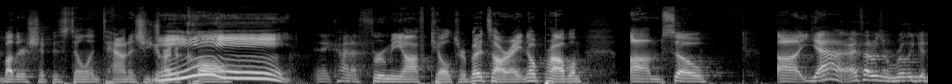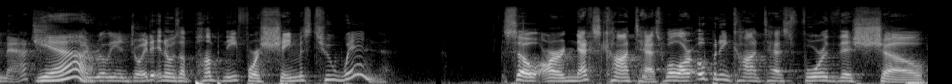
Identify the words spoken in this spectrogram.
Mothership is still in town, and she tried to call. and it kind of threw me off kilter, but it's all right, no problem. Um, so, uh, yeah, I thought it was a really good match. Yeah. I really enjoyed it, and it was a pump knee for Sheamus to win. So our next contest, well, our opening contest for this show,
